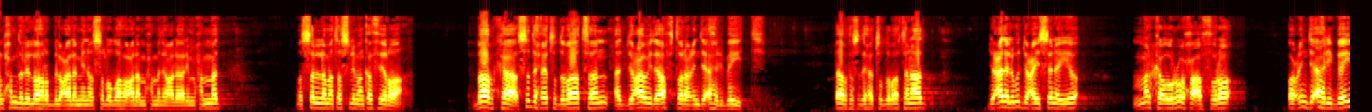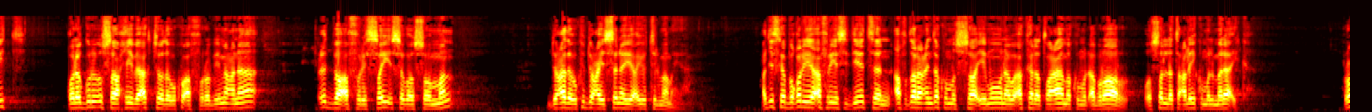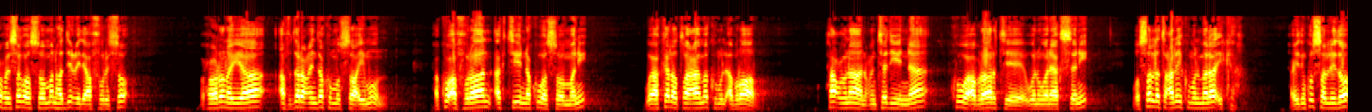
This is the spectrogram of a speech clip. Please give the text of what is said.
alxamdu lilaah rab alcaalamiin w sala allahu cala muxamedi wcala aali muxamed wa sallama tasliima kasiira baabka saddex iyo toddobaatan adducaau idaa aftara cinda ahli beyt. Baabka saddexiyo toddobaatanaad ducada lagu ducaysanayo marka uu ruuxu afuro oo cinda ahli beyt qole guri u saaxiiba agtooda uu ku afuro. Bimacnaa cid baa afurisay isagoo sooman ducada uu ku ducaysanayo ayuu tilmaamaya. Xadiiska boqol iyo afariyo siddeetan afdara cindakum asaa'imuuna wa akala طacaamakum alabraar wa sallat calaykum almalaa'ika. Ruuxu isagoo sooman haddii cidi afuriso wuxuu odhanayaa afdara cindakum asaa'imuun ha ku afuraan agtiinna kuwa soomani wa akala طacaamakum alabraar ha cunaan cuntadiinna kuwa abraartee wan wanaagsani wa sallat calaykum almalaa'ika. Ha idinku sallido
